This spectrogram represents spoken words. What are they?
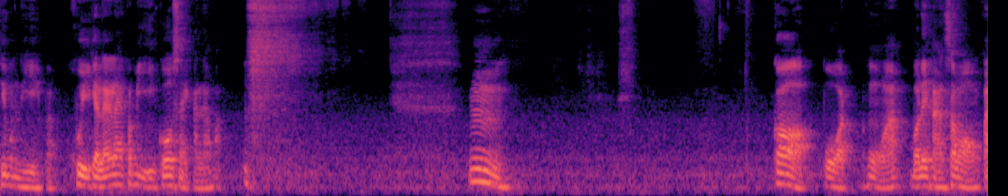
ที่บางทีแบบคุยกันแรก ๆ ก็มีอีโก้ใส่กันแล้วอะอืม ก็ปวดหัวบริหารสมองไป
